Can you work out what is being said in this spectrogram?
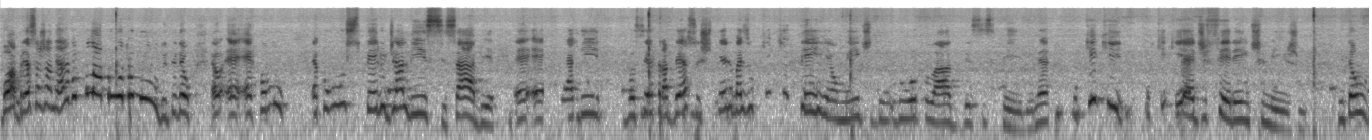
Vou abrir essa janela e vou pular para um outro mundo, entendeu? É, é, é, como é como um espelho de Alice, sabe? É, é, é ali você atravessa o espelho, mas o que, que tem realmente do, do, outro lado desse espelho, né? O que que, o que, que é diferente mesmo? Então,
